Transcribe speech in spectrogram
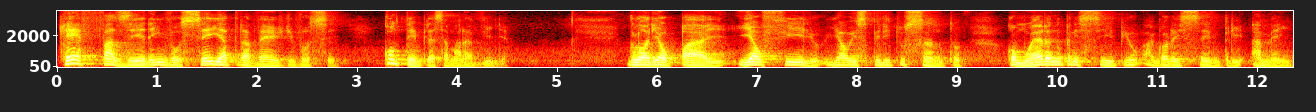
quer fazer em você e através de você. Contemple essa maravilha. Glória ao Pai, e ao Filho, e ao Espírito Santo, como era no princípio, agora e sempre. Amém.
